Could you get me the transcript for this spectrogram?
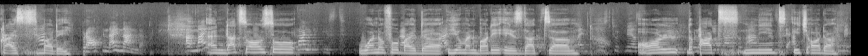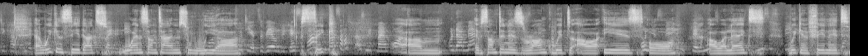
Christ's body. Teile brauchen einander. Am meisten And that's man, dass wenn man also. Wonderful by the human body is that um, Mein Fuß tut mir so all the Und dann geht man parts need each other. And we can see that when sometimes we are tut jetzt weh und du denkst, was, sick, was hat das mit meinem Ohr zu tun? Und dann merkst if something is wrong with our ears or our legs, we can feel it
